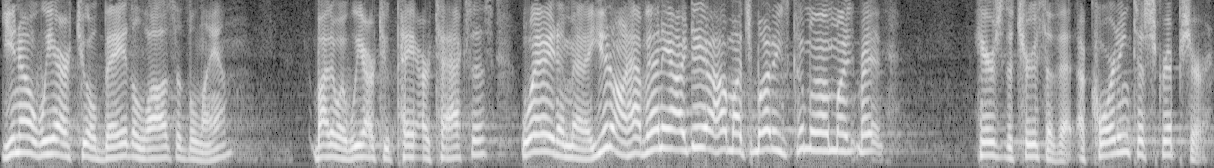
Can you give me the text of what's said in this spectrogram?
You know, we are to obey the laws of the land. By the way, we are to pay our taxes. Wait a minute. You don't have any idea how much money's coming on my. Man. Here's the truth of it. According to Scripture,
